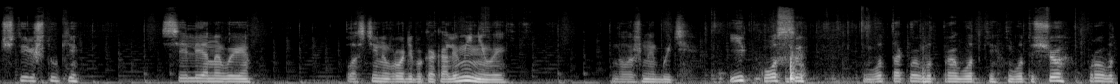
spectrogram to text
4 штуки селеновые. Пластины вроде бы как алюминиевые должны быть. И косы вот такой вот проводки. Вот еще провод.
